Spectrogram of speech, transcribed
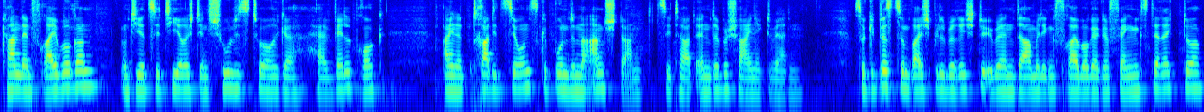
kann den Freiburgern, und hier zitiere ich den Schulhistoriker Herr Wellbrock, eine traditionsgebundene Anstand, Zitat Ende, bescheinigt werden so gibt es zum Beispiel Berichte über den damaligen Freiburger Gefängnisdirektor,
